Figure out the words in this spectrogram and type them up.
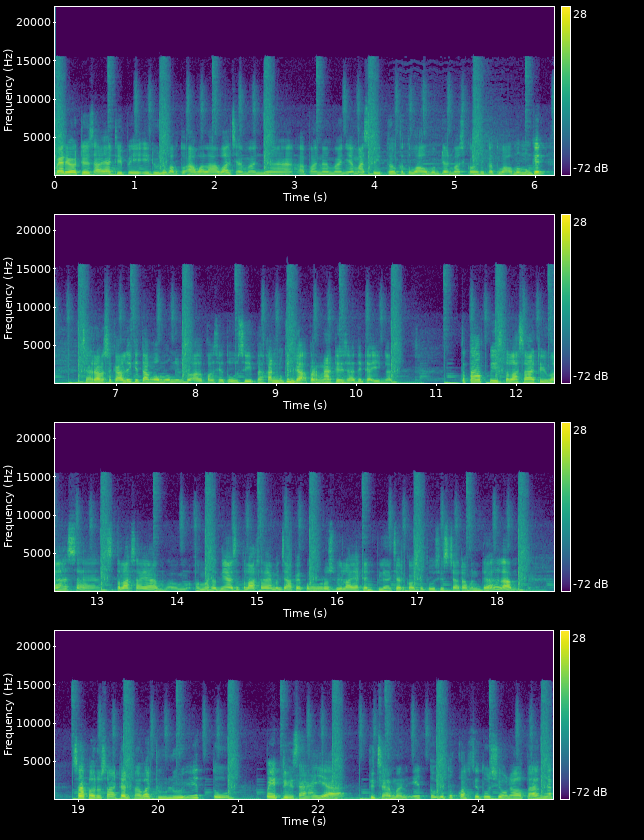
periode saya di PI dulu waktu awal-awal zamannya apa namanya Mas Rido ketua umum dan Mas Kori ketua umum mungkin jarang sekali kita ngomongin soal konstitusi. Bahkan mungkin nggak pernah deh saya tidak ingat. Tetapi setelah saya dewasa setelah saya maksudnya setelah saya mencapai pengurus wilayah dan belajar konstitusi secara mendalam saya baru sadar bahwa dulu itu PD saya di zaman itu itu konstitusional banget.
